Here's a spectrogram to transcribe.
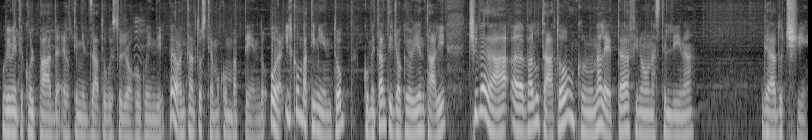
Ovviamente col pad è ottimizzato questo gioco, quindi. Però intanto stiamo combattendo. Ora, il combattimento, come tanti giochi orientali, ci verrà eh, valutato con una lettera fino a una stellina. Grado C.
